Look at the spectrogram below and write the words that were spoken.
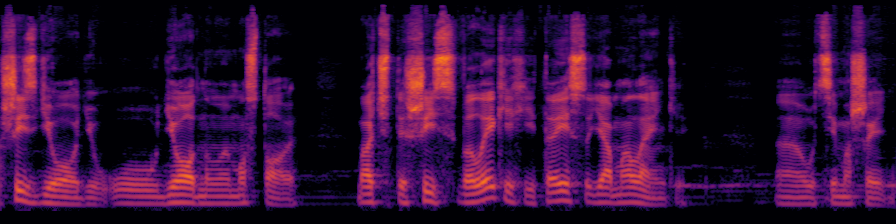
6 діодів у діодному мостові. Бачите, 6 великих і 3 суддя маленькі е, у цій машині.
